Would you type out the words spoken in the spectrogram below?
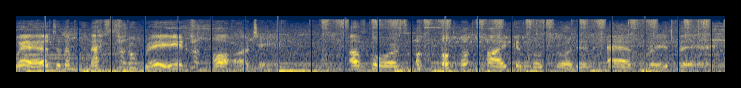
Wear to the masquerade party? Of course, I can look good in everything.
